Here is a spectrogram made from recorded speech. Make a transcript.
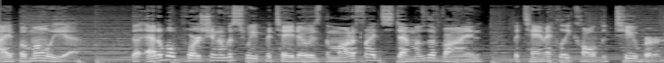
Ipomoea. The edible portion of a sweet potato is the modified stem of the vine, botanically called a tuber.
